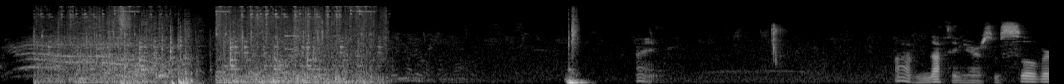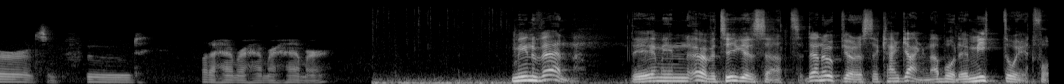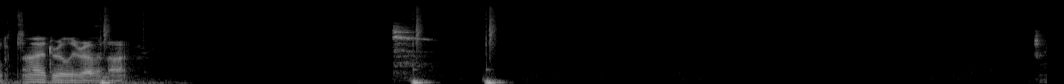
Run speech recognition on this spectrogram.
Have nothing here. Some silver and some food. A lot of hammer, hammer, hammer. Min vän, det är min övertygelse att denna uppgörelse kan gagna både mitt och ert folk. I'd really rather not.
